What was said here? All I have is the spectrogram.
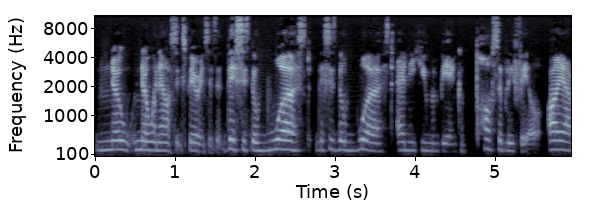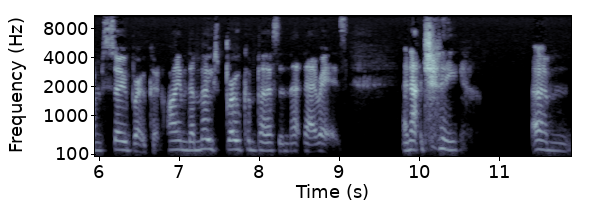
no no one else experiences it. This is the worst this is the worst any human being could possibly feel. I am so broken. I am the most broken person that there is. And actually um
